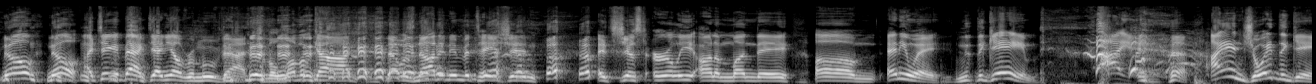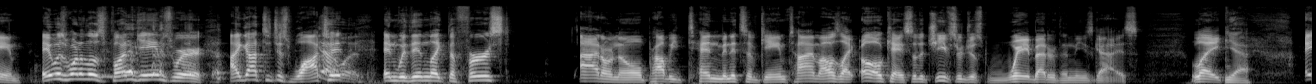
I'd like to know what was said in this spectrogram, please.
No, no, no, I take it back. Danielle, remove that. For the love of God, that was not an invitation. It's just early on a Monday. Um. Anyway, n- the game. I I enjoyed the game. It was one of those fun games where I got to just watch Yeah, it it, and within like the first I don't know, probably 10 minutes of game time, I was like, oh, okay, so the Chiefs are just way better than these guys. Like, Yeah. Eh,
